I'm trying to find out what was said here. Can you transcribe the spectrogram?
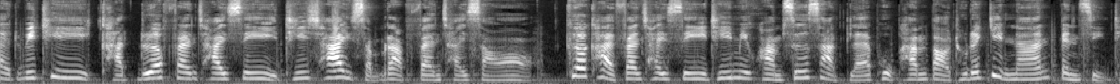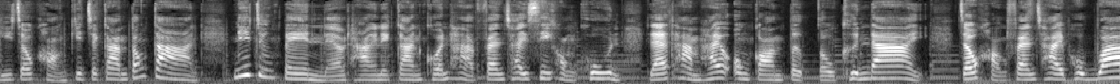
8 วิธีคัดเลือกแฟรนไชส์ซีที่ใช่สำหรับแฟรนไชส์ซอ เครือข่ายแฟรนไชส์ซีที่มีความซื่อสัตย์และผูกพันต่อธุรกิจนั้น เป็นสิ่งที่เจ้าของกิจการต้องการ นี่จึงเป็นแนวทางในการค้นหาแฟรนไชส์ซีของคุณ และทำให้องค์กรเติบโตขึ้นได้ เจ้าของแฟรนไชส์พบว่า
